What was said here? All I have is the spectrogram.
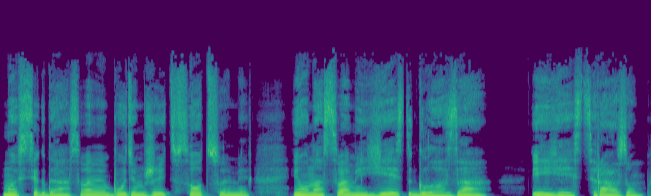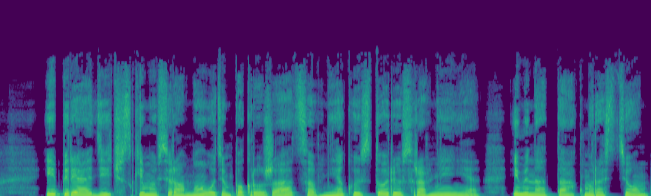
Мы всегда с вами будем жить в социуме, и у нас с вами есть глаза и есть разум. И периодически мы все равно будем погружаться в некую историю сравнения. Именно так мы растем,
